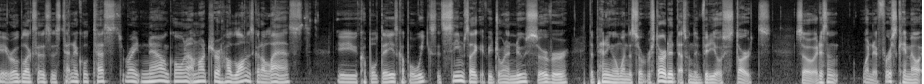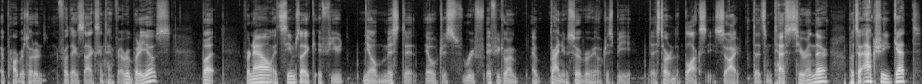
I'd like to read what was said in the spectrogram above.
Okay, Roblox has this technical test right now going on. I'm not sure how long it's gonna last. Maybe a couple days, couple weeks. It seems like if you join a new server, depending on when the server started, that's when the video starts. So it isn't when it first came out. It probably started for the exact same time for everybody else. But for now, it seems like if you you know missed it, it'll just if you join a brand new server, it'll just be they started at Bloxy. So I did some tests here and there. But to actually get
